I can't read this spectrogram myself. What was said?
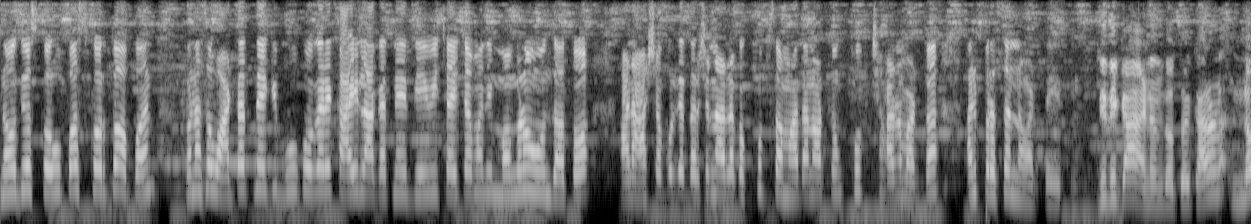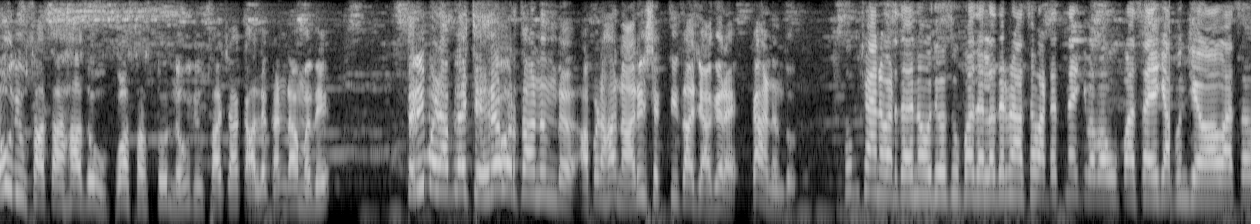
नऊ दिवस उपवास करतो आपण पण असं वाटत नाही की भूक वगैरे काही लागत नाही. देवीच्या याच्यामध्ये मग्न होऊन जातो आणि आशापूरच्या दर्शनाला का खूप समाधान वाटतं खूप छान वाटतं आणि प्रसन्न वाटतं इथे. दीदी काय आनंद होतोय? कारण नऊ दिवसाचा हा जो उपवास असतो नऊ दिवसाच्या कालखंडामध्ये तरी पण आपल्या चेहऱ्यावरचा आनंद आपण हा नारी शक्तीचा जागर आहे. काय आनंद होतो? खूप छान वाटतं. नऊ दिवस उपास झाला तर असं वाटत नाही की बाबा उपास आहे की आपण जेवावं असं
